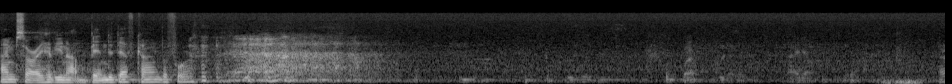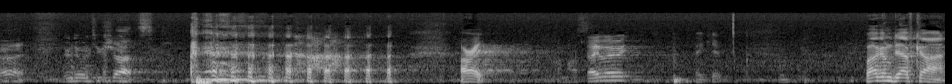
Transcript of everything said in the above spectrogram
I'm sorry. Have you not been to DEF CON before? All right. You're doing two shots. All right. Wait, wait, wait. Thank you. Welcome to DEF CON.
